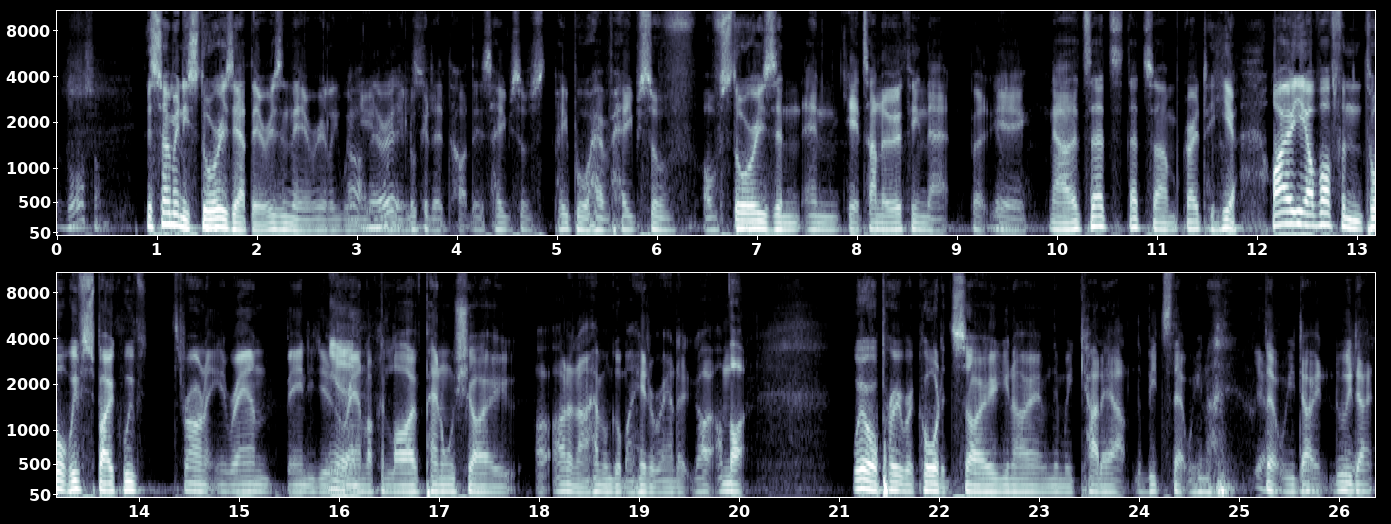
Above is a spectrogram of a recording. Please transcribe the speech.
was awesome. There's so many stories out there, isn't there? Really, when Oh, you there when you look at it, oh, there's heaps of people have heaps of, of stories, and and yeah, it's unearthing that. But yeah, no, that's that's that's um great to hear. I yeah, I've often thought we've spoke, we've thrown it around, bandied it Yeah. around like a live panel show. I, I don't know, I haven't got my head around it. I, I'm not. We're all pre-recorded, so you know, and then we cut out the bits that we know Yeah. that we don't we don't.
